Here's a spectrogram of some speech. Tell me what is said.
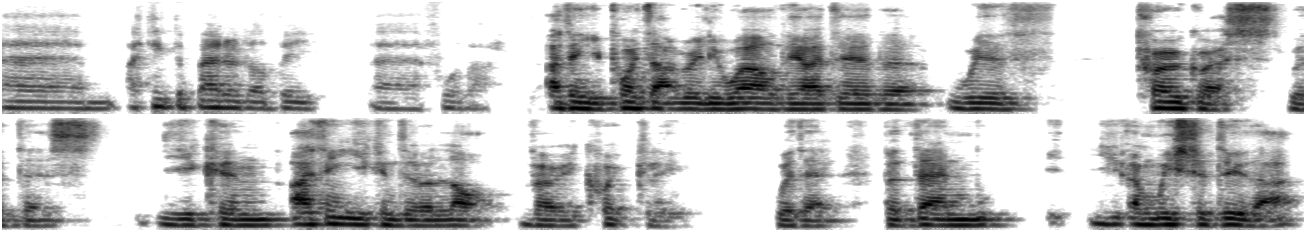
um, i think the better they'll be uh, for that. I think you point out really well the idea that with progress with this you can i think you can do a lot very quickly with it. But then you, and we should do that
